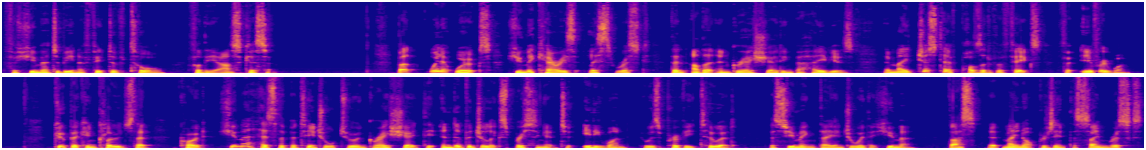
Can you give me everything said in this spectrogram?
for humour to be an effective tool for the ass kisser. But when it works, humour carries less risk than other ingratiating behaviours and may just have positive effects for everyone. Cooper concludes that, quote, humour has the potential to ingratiate the individual expressing it to anyone who is privy to it, assuming they enjoy the humour. Thus, it may not present the same risks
